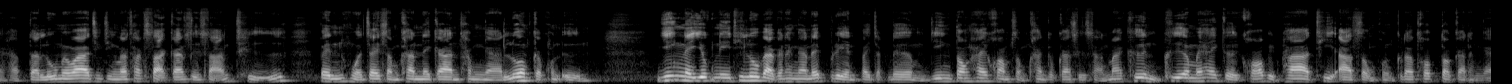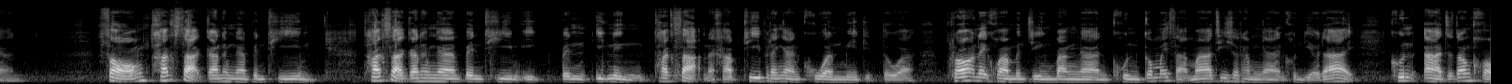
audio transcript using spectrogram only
นะครับ แต่รู้ไหมว่าจริง ๆ แล้วทักษะการสื่อสารถือเป็นหัวใจสำคัญในการทำงานร่วมกับคนอื่น ยิ่งในยุคนี้ที่รูปแบบการทำงานได้เปลี่ยนไปจากเดิม ยิ่งต้องให้ความสำคัญกับการสื่อสารมากขึ้น เพื่อไม่ให้เกิดข้อผิดพลาดที่อาจส่งผลกระทบต่อการทำงาน 2. ทักษะการทำงานเป็นทีม ทักษะการทำงานเป็นทีมอีกเป็นอีกหนึ่งทักษะนะครับที่พนักงานควรมีติดตัว เพราะในความเป็นจริงบางงานคุณก็ไม่สามารถที่จะทำงานคนเดียวได้ คุณอาจจะต้องขอ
